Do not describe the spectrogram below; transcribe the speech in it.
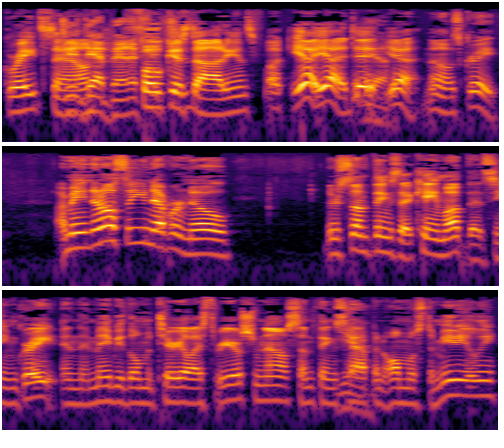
great sound, that benefit focused you? audience. Fuck yeah, yeah, it did. Yeah. Yeah. no, it's great. I mean, and also you never know. There's some things that came up that seem great, and then maybe they'll materialize three years from now. Some things Yeah. happened almost immediately.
